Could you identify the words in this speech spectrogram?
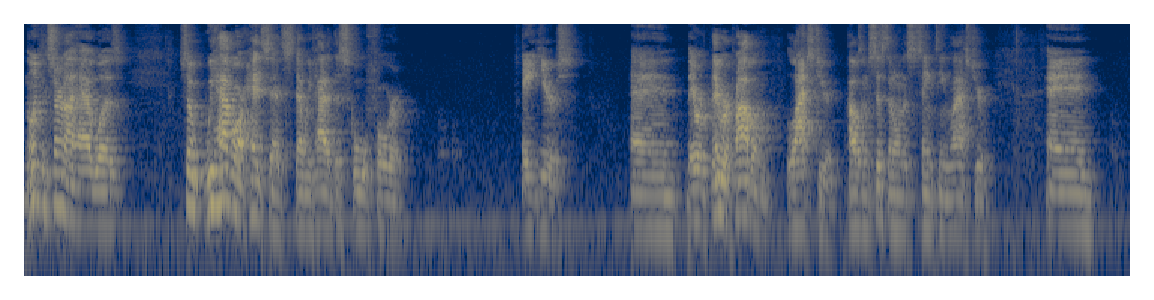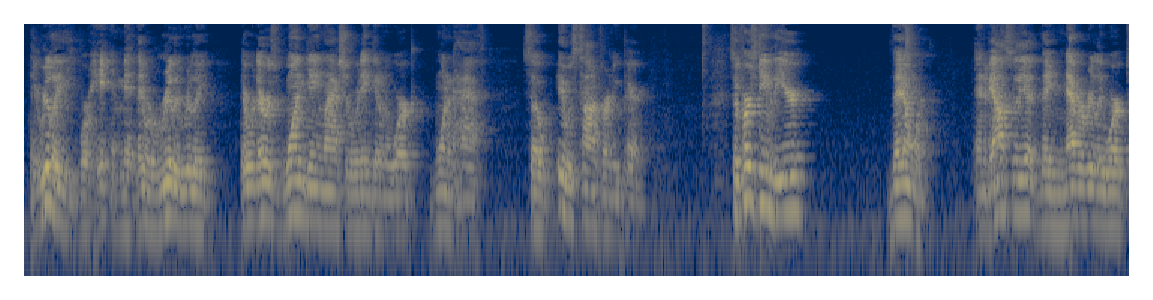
the only concern I had was, so we have our headsets that we've had at this school for eight years. And they were they were a problem last year. I was an assistant on the same team last year. And they really were hit and miss. They were really, really there were there was one game last year where we didn't get them to work, one and a half. So it was time for a new pair. So first game of the year, they don't work. And to be honest with you, they never really worked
